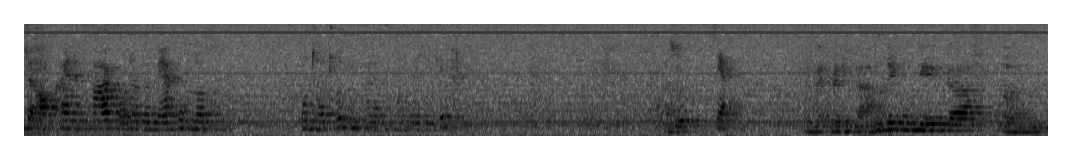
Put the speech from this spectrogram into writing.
ich möchte auch keine Fragen oder Bemerkungen noch unterdrücken, falls es noch welche gibt. Also, ja. wenn, wenn ich eine Anregung geben darf, ähm,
